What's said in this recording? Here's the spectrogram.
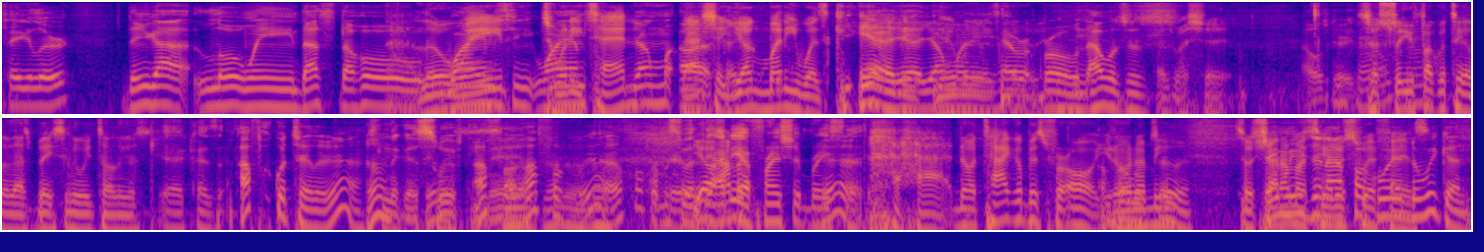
Taylor. Then you got Lil Wayne. That's the whole Lil Wayne, YMC 2010. Young, Mo- that uh, shit, Young Money was killing Yeah, yeah, it. Young Money, was Hero- killing it. bro. That was just That's my shit. that was crazy. So, so you fuck with Taylor? That's basically what you're telling us. Yeah, because I fuck with Taylor. Yeah, This nigga Swifty, I fuck. man. I fuck. with- Yeah, I fuck with Swiftie. Taylor. Yo, I I'm need a- a friendship bracelet. no, tag up is for all. You I know what I mean? Taylor. So Same shout out my reason Taylor I fuck Swift with fans. the Weeknd.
